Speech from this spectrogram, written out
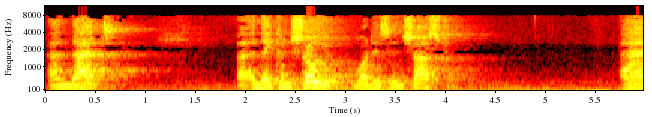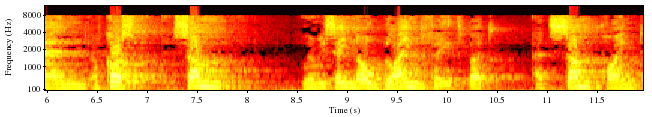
And that, uh, and they can show you what is in Shastra. And of course, some, when we say no blind faith, but at some point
